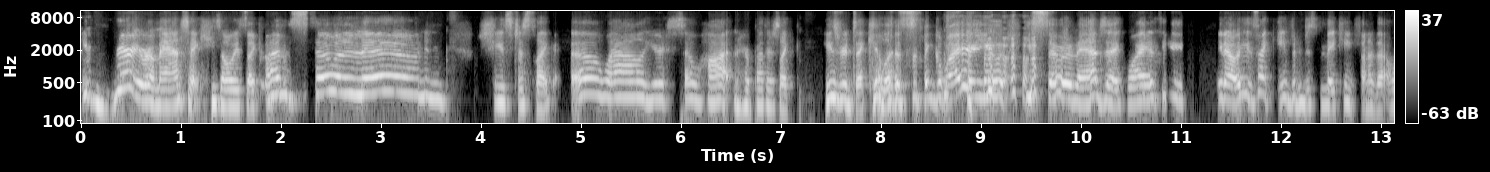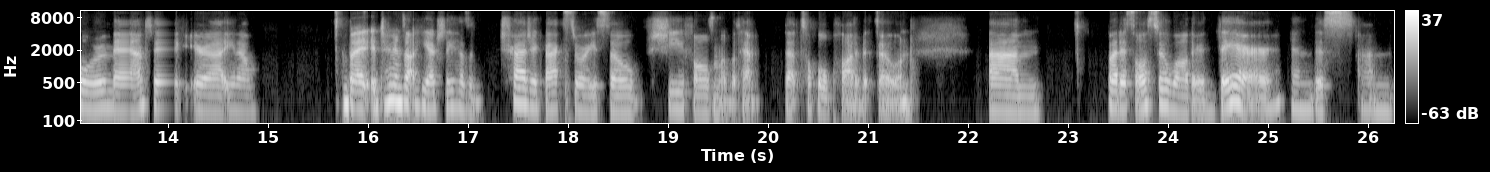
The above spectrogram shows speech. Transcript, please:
He's very romantic. He's always like, I'm so alone. And she's just like, Oh, wow, you're so hot. And her brother's like, He's ridiculous. Like, why are you? He's so romantic. Why is he? You know, he's like even just making fun of that whole romantic era, you know. But it turns out he actually has a tragic backstory. So she falls in love with him. That's a whole plot of its own. Um, but it's also while they're there and this um,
